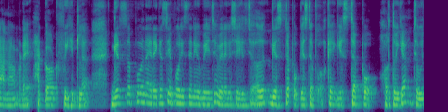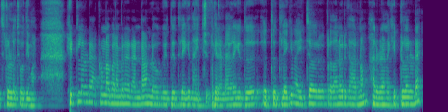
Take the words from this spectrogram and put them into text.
നമ്മുടെ അഡോൾഫ് ഹിറ്റ്ലർ. ഗെസ്റ്റപ്പോ എന്ന രഹസ്യ പോലീസ് സേനയെ ഉപയോഗിച്ച് വിവരങ്ങൾ ശേഖരിച്ചു. അത് ഗെസ്റ്റപ്പോ ഗെസ്റ്റപ്പോ ഓക്കെ ഗെസ്റ്റപ്പോ ഓർത്തു വയ്ക്കുക. ചോദിച്ചിട്ടുള്ള ചോദ്യമാണ്. ഹിറ്റ്ലറുടെ ആക്രമണ പരമ്പര രണ്ടാം ലോക യുദ്ധത്തിലേക്ക് നയിച്ചു. ഓക്കെ രണ്ടാം യുദ്ധ യുദ്ധത്തിലേക്ക് നയിച്ച ഒരു പ്രധാന ഒരു കാരണം ആരുടെയാണ് ഹിറ്റ്ലറുടെ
